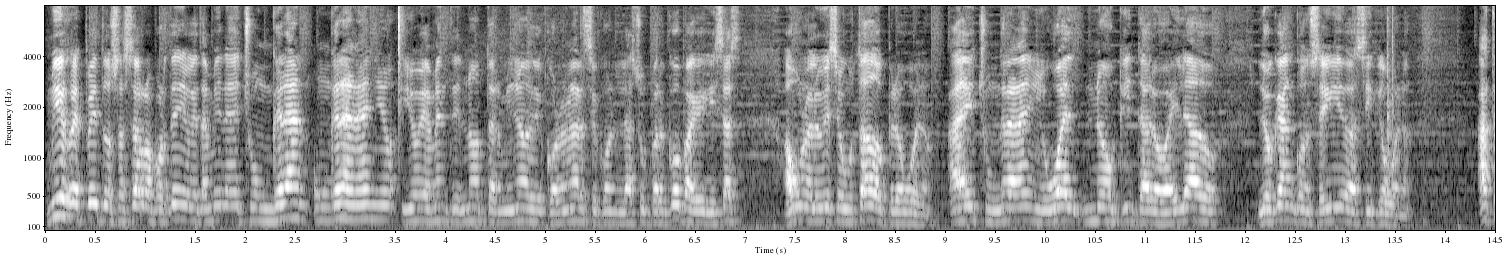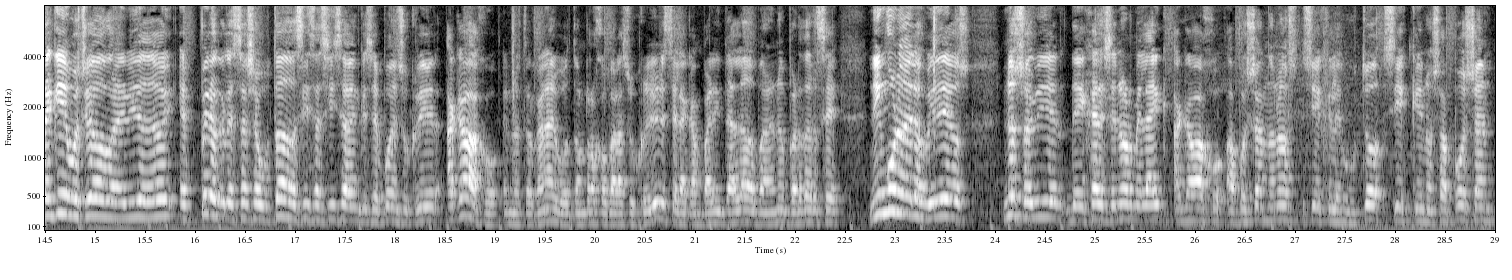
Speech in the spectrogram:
Mis respetos a Cerro Porteño que también ha hecho un gran, un gran año y obviamente no terminó de coronarse con la Supercopa que quizás a uno le hubiese gustado, pero bueno, ha hecho un gran año igual, no quita lo bailado, lo que han conseguido, así que bueno, hasta aquí hemos llegado con el video de hoy, espero que les haya gustado, si es así saben que se pueden suscribir acá abajo en nuestro canal, botón rojo para suscribirse, la campanita al lado para no perderse ninguno de los videos, no se olviden de dejar ese enorme like acá abajo apoyándonos si es que les gustó, si es que nos apoyan,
